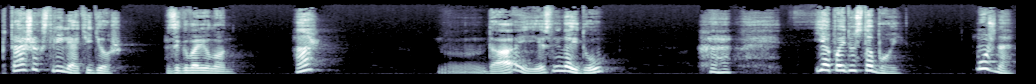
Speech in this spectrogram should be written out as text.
пташек стрелять идешь?» — заговорил он. «А?» «Да, если найду». «Я пойду с тобой. Можно?»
